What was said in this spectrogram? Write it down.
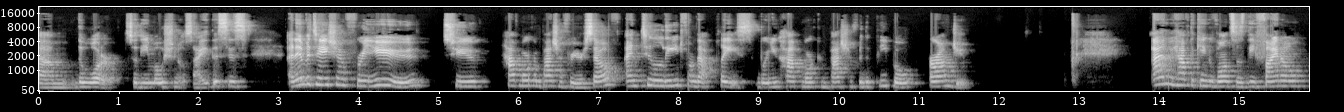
um, the water. So the emotional side. This is an invitation for you to have more compassion for yourself and to lead from that place where you have more compassion for the people around you. And we have the King of Wands as the final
